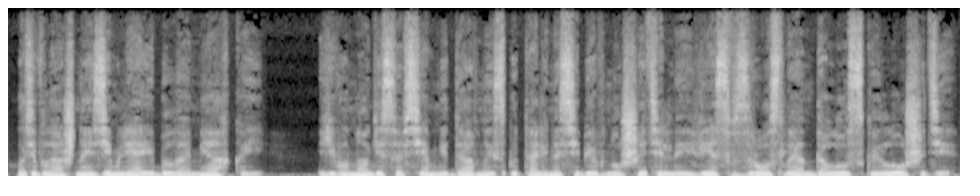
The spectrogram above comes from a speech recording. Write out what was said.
Хоть влажная земля и была мягкой, его ноги совсем недавно испытали на себе внушительный вес взрослой андалузской лошади.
